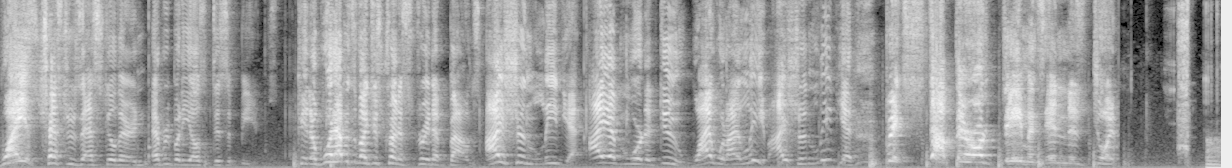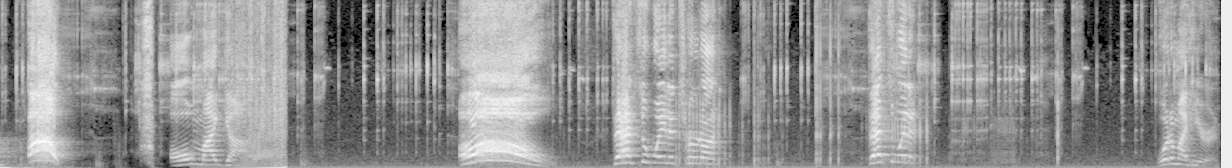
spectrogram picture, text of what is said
Why is Chester's ass still there and everybody else disappears? Okay, now what happens if I just try to straight up bounce? I shouldn't leave yet. I have more to do. Why would I leave? I shouldn't leave yet. Bitch, stop! There are demons in this joint! Oh! Oh my god. Oh! That's a way to turn on... That's a way to... What am I hearing?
